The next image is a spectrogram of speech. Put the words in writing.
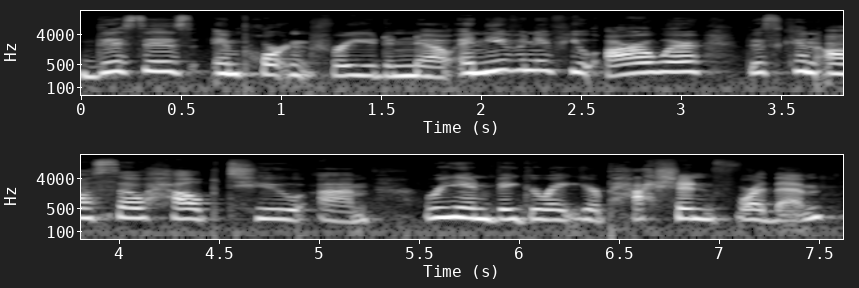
this is important for you to know. And even if you are aware, this can also help to um, reinvigorate your passion for them.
